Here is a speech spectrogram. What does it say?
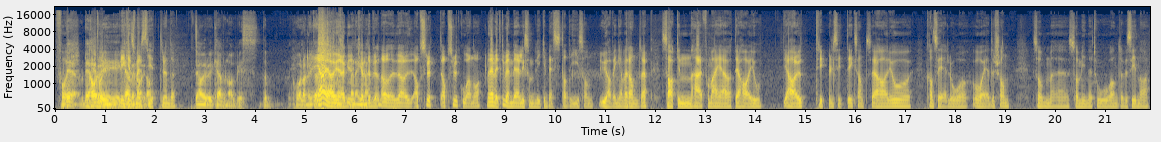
for, Det, det har du for i hvilken Kevin som helst gitt runde. Det har jo du i Kevin òg, hvis det holder han ute. Ja, ja, ja Men- Kevin De Brønne er absolutt, absolutt god han òg. Men jeg vet ikke hvem jeg liksom liker best av de, sånn uavhengig av hverandre. Saken her for meg er jo at jeg har jo Jeg har jo trippel City, ikke sant. Så jeg har jo Cancelo og, og Ederson som, eh, som mine to andre ved siden av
